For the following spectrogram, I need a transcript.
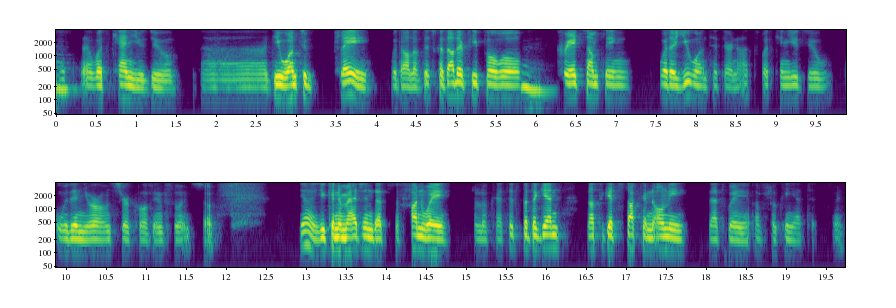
Mm-hmm. Uh, what can you do? Uh, do you want to play with all of this? Because other people will mm-hmm. create something whether you want it or not. What can you do within your own circle of influence? So, yeah, you can imagine that's a fun way to look at it. But again, not to get stuck in only that way of looking at it. Right?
